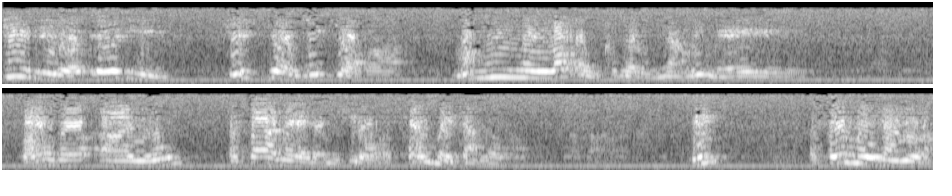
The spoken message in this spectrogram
ကြည့်နေတော့အဲ့ဒီရေးကြောင်ရေးကြောင်ဟာမမီနိုင်တော့အောင်ခင်ဗျားတို့ညာနိုင်မယ်ဘောဘောအာယုံအစနဲ့လည်းမရှိတော့အဆုံးမိတ်တာတော့ဟင် အဆုံးမိတ်တန်တော့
